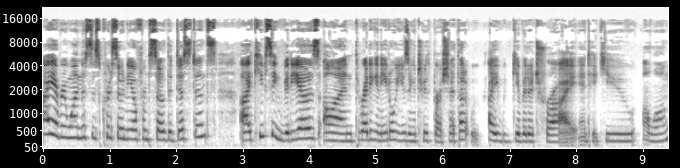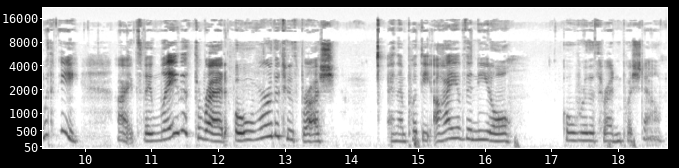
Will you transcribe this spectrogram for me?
Hi everyone, this is Chris O'Neill from Sew the Distance. I keep seeing videos on threading a needle using a toothbrush. I thought I would give it a try and take you along with me. All right, so they lay the thread over the toothbrush and then put the eye of the needle over the thread and push down.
